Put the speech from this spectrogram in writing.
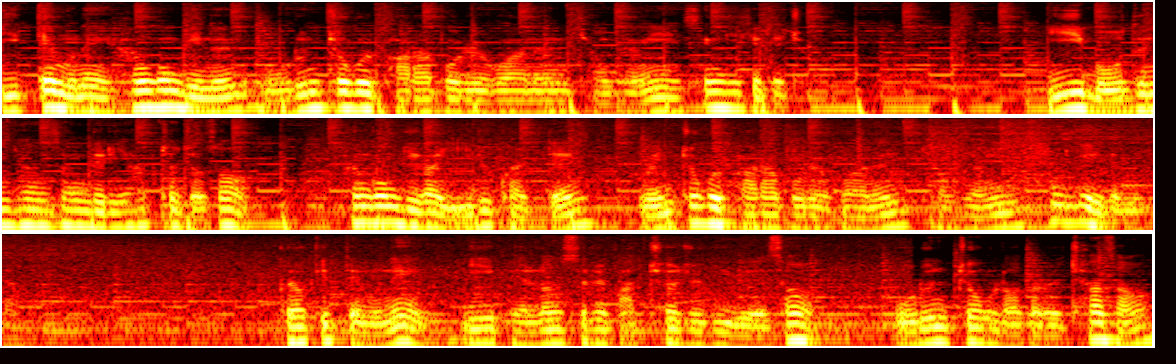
이 때문에 항공기는 오른쪽을 바라보려고 하는 경향이 생기게 되죠. 이 모든 현상들이 합쳐져서 항공기가 이륙할 때 왼쪽을 바라보려고 하는 경향이 생기게 됩니다. 그렇기 때문에 이 밸런스를 맞춰주기 위해서 오른쪽 rudder를 차서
